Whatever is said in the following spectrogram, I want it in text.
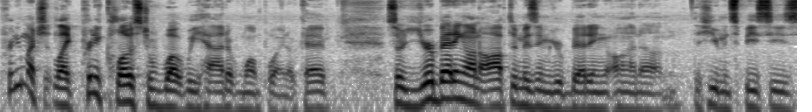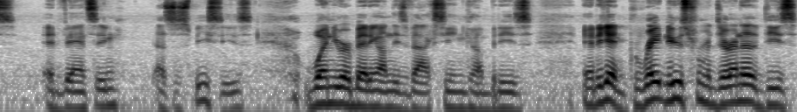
pretty much like pretty close to what we had at one point okay? So you're betting on optimism you're betting on um, the human species advancing as a species when you are betting on these vaccine companies. And again great news for moderna. These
